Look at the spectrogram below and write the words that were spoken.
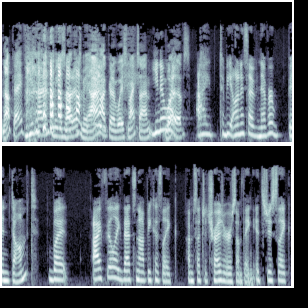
okay, if he's not into me, he's not into me. I'm not going to waste my time. You know what? Whatevs. I, to be honest, I've never been dumped, but I feel like that's not because like I'm such a treasure or something. It's just like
